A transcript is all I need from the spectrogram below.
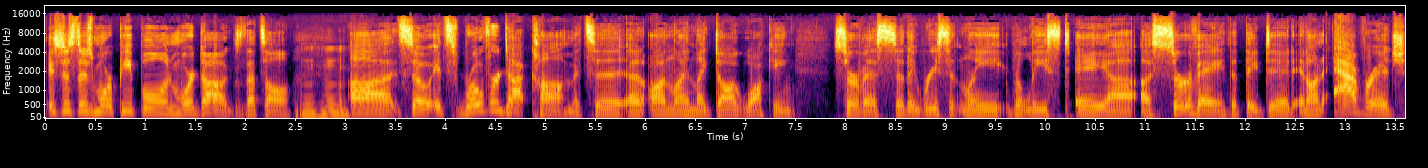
It's just there's more people and more dogs. That's all. Mm-hmm. Uh, so it's rover.com. It's an online like dog walking service. So they recently released a uh, a survey that they did, and on average,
